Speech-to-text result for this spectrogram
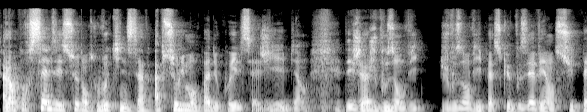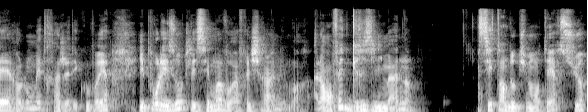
Alors pour celles et ceux d'entre vous qui ne savent absolument pas de quoi il s'agit, eh bien déjà je vous envie, je vous envie parce que vous avez un super long métrage à découvrir, et pour les autres, laissez-moi vous rafraîchir la mémoire. Alors en fait, Grizzlyman, c'est un documentaire sur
